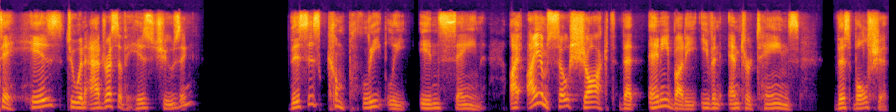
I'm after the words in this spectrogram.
to his, to an address of his choosing. This is completely insane. I, I am so shocked that anybody even entertains this bullshit.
